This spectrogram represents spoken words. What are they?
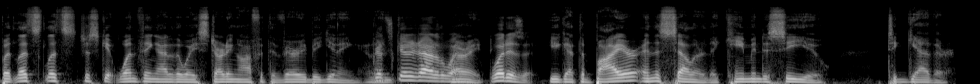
but let's let's just get one thing out of the way, starting off at the very beginning. And Let's I- get it out of the way. All right. What is it? You got the buyer and the seller. They came in to see you together.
